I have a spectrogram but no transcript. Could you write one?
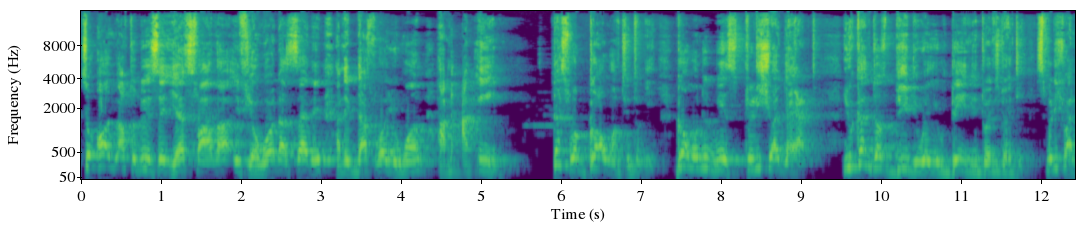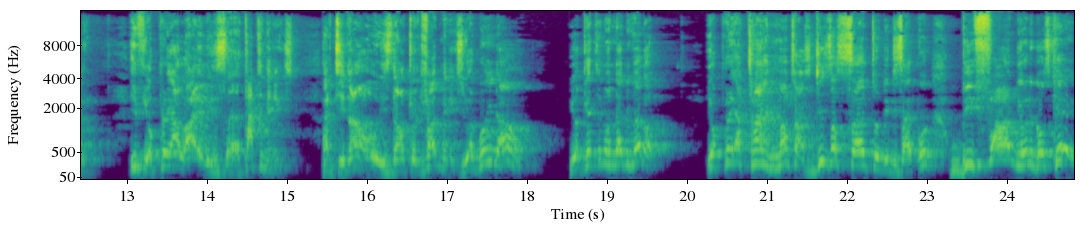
So all you have to do is say, Yes, Father, if your word has said it, and if that's what you want, I'm, I'm in. That's what God wants you to be. God wants you to be a spiritual giant. You can't just be the way you've been in 2020 spiritually. If your prayer life is uh, 30 minutes, until now is now 25 minutes, you are going down. You are getting underdeveloped. Your prayer time matters. Jesus said to the disciples before the Holy Ghost came,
